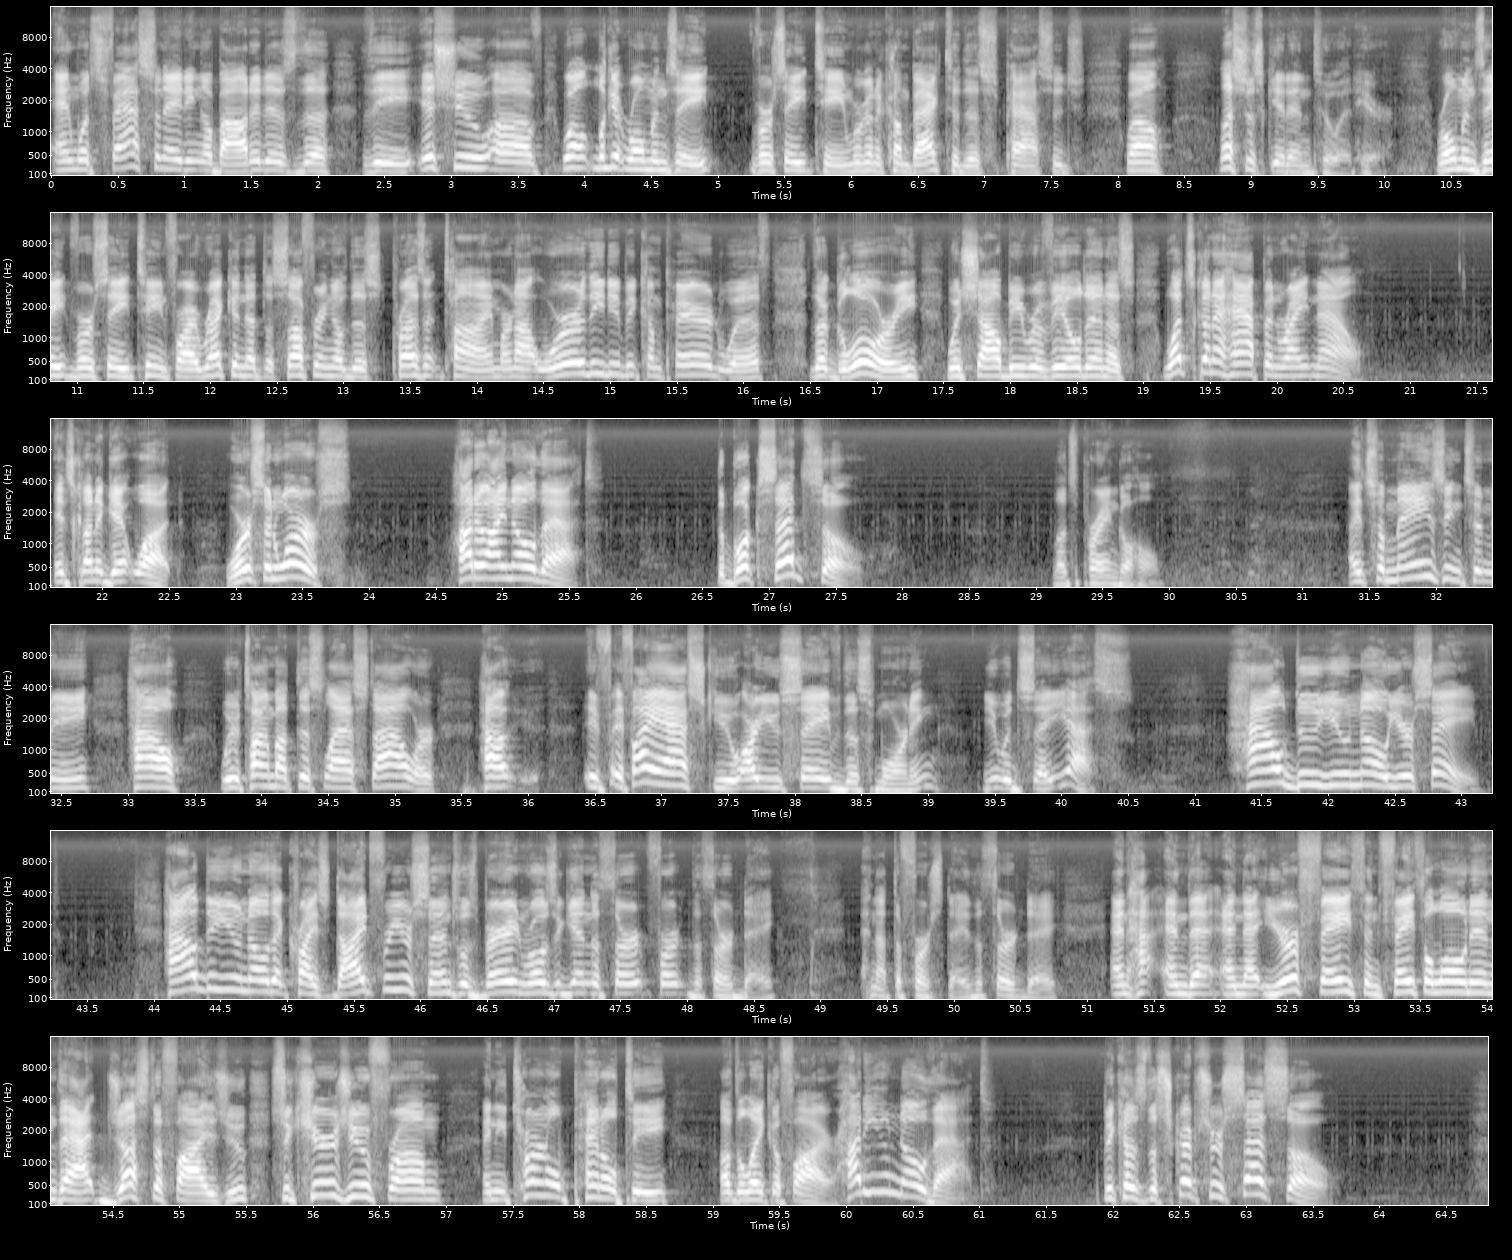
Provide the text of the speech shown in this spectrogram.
And what's fascinating about it is the, the issue of, well, look at Romans 8 verse 18. We're going to come back to this passage. Well, let's just get into it here. Romans 8, verse 18 For I reckon that the suffering of this present time are not worthy to be compared with the glory which shall be revealed in us. What's going to happen right now? It's going to get what? Worse and worse. How do I know that? The book said so. Let's pray and go home. It's amazing to me how we were talking about this last hour. How, if, if I ask you, Are you saved this morning? you would say yes. How do you know you're saved? How do you know that Christ died for your sins, was buried, and rose again the third, for, the third day? Not the first day, the third day. And, and, that, and that your faith and faith alone in that justifies you, secures you from an eternal penalty of the lake of fire. How do you know that? Because the scripture says so.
